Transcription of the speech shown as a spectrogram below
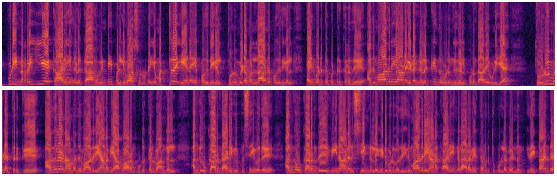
இப்படி நிறைய காரியங்களுக்காக வேண்டி பள்ளிவாசலுடைய மற்ற ஏனைய பகுதிகள் தொழுமிடம் அல்லாத பகுதிகள் பயன்படுத்தப்பட்டிருக்கிறது. அது மாதிரியான இடங்களுக்கு இந்த ஒழுங்குகள் பொருந்தாதே ஒழிய தொழுமிடத்திற்கு அதில் நாம் இந்த மாதிரியான வியாபாரம் கொடுக்கல் வாங்கல் அங்கு உட்கார்ந்து அறிவிப்பு செய்வது அங்கு உட்கார்ந்து வீணான விஷயங்களில் ஈடுபடுவது இது மாதிரியான காரியங்களை அறவே தவிர்த்து கொள்ள வேண்டும். இதைத்தான் இந்த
